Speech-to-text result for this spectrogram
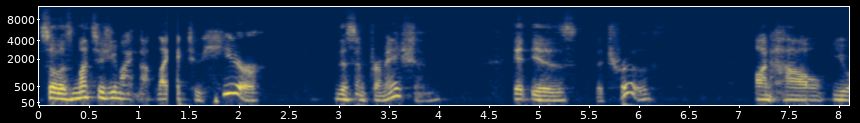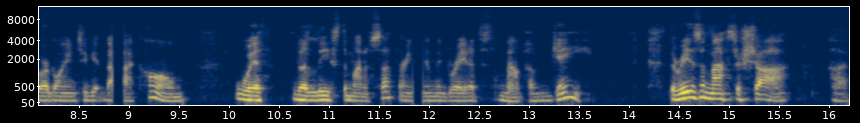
So as much as you might not like to hear this information, it is the truth on how you are going to get back home with the least amount of suffering and the greatest amount of gain. The reason Master Sha uh,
